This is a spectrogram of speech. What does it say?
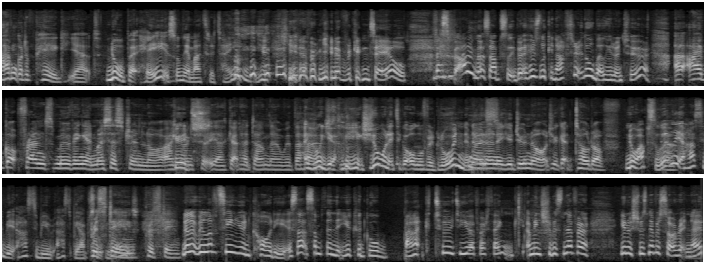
I haven't got a pig yet. No, but hey, it's only a matter of time. you, you never, you never can tell. I think that's absolutely. But who's looking after it though while you're on tour? I, I've got friends moving in. My sister-in-law. I'm going Good. to yeah, get her down there with the Uh, hose. Well, you, you, don't want it to get all overgrown. I mean, no, no, no. You do not. You get told off. No, absolutely. It has to be. It has to be. It has to be absolutely Pristine, right. pristine. No, look, we love seeing you in Corrie. Is that something that you could go back to? Do you ever think? I mean, she was never, you know, she was never sort of written out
